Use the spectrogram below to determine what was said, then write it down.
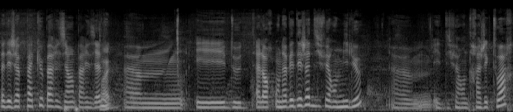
Bah, déjà pas que parisiens, parisiennes. Ouais. Euh, et de, alors on avait déjà différents milieux euh, et différentes trajectoires,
